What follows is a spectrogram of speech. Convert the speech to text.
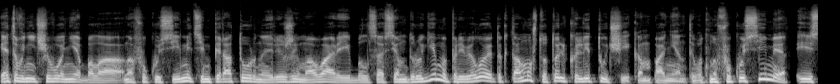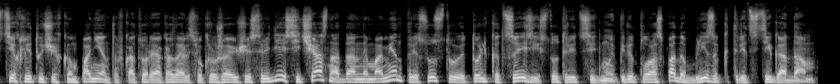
Этого ничего не было на Фукусиме. Температурный режим аварии был совсем другим, и привело это к тому, что только летучие компоненты. Вот на Фукусиме из тех летучих компонентов, которые оказались в окружающей среде, сейчас на данный момент присутствует только цезий-137. Период полураспада близок к 30 годам.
